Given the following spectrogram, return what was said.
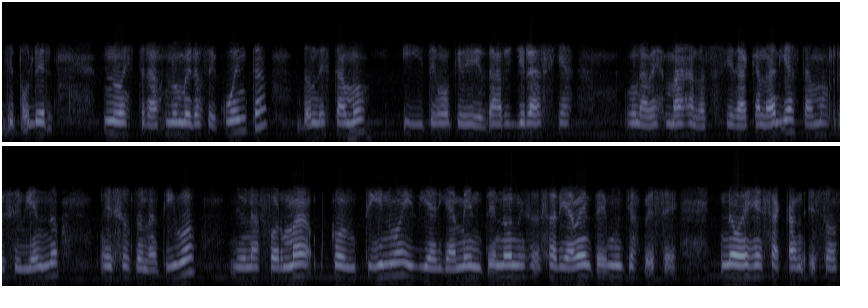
de poner nuestros números de cuenta donde estamos y tengo que dar gracias una vez más a la sociedad canaria estamos recibiendo esos donativos de una forma continua y diariamente, no necesariamente muchas veces no es esa esos,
